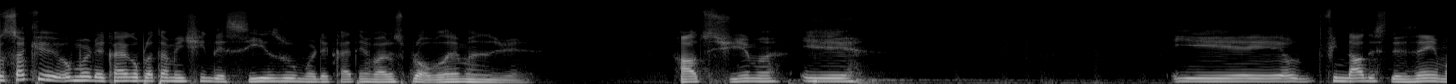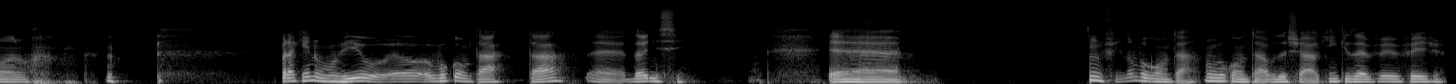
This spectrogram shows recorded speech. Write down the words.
Só que o Mordecai é completamente indeciso, o Mordecai tem vários problemas de. autoestima e. E o final desse desenho, mano. pra quem não viu, eu, eu vou contar, tá? É, Dane-se. É. Enfim, não vou contar. Não vou contar, vou deixar. Quem quiser ver, veja.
